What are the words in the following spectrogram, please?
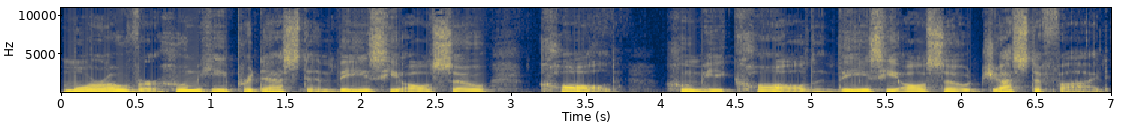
Moreover, whom he predestined, these he also called. Whom he called, these he also justified.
